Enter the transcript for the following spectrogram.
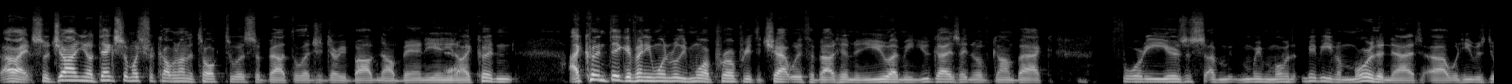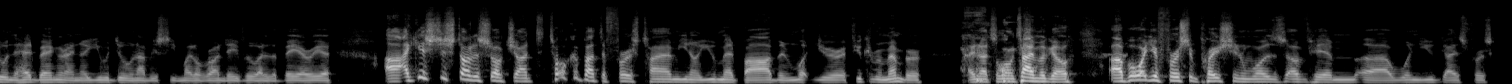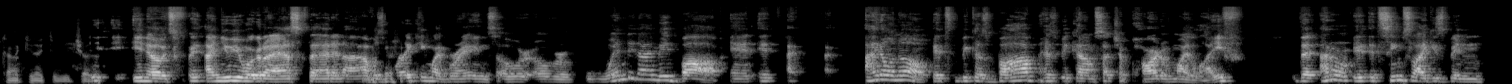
All right. So, John, you know, thanks so much for coming on to talk to us about the legendary Bob Nalbandian. You know, I couldn't I couldn't think of anyone really more appropriate to chat with about him than you. I mean, you guys I know have gone back 40 years or so, maybe more, maybe even more than that. Uh, when he was doing the headbanger, I know you were doing obviously Metal Rendezvous out of the Bay Area. Uh, I guess just start us off, John, to talk about the first time you know you met Bob and what your, if you can remember, I know it's a long time ago, uh, but what your first impression was of him uh, when you guys first kind of connected with each other. You know, it's I knew you were going to ask that, and I was breaking my brains over over when did I meet Bob, and it I, I don't know. It's because Bob has become such a part of my life that I don't. It, it seems like he's been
